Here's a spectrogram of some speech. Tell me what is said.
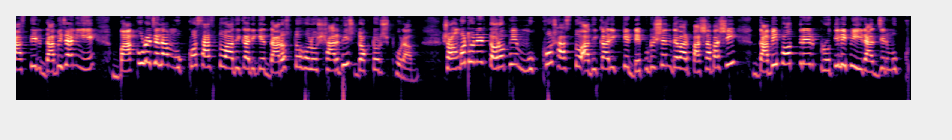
শাস্তির দাবি জানিয়ে বাঁকুড়া জেলা মুখ্য স্বাস্থ্য আধিকারিকের দ্বারস্থ হল সার্ভিস ডক্টরস ফোরাম। সংগঠনের তরফে মুখ্য স্বাস্থ্য আধিকারিককে ডেপুটেশন দেওয়ার পাশাপাশি দাবিপত্রের প্রতিলিপি রাজ্যের মুখ্য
